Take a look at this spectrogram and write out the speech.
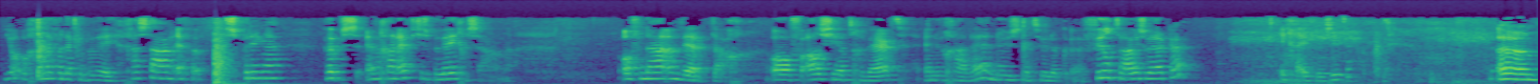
Jo, we gaan even lekker bewegen. Ga staan, even springen, hups. En we gaan eventjes bewegen samen. Of na een werkdag. Of als je hebt gewerkt en nu gaan, hè, nu is het natuurlijk uh, veel thuiswerken. Ik ga even weer zitten. Um,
